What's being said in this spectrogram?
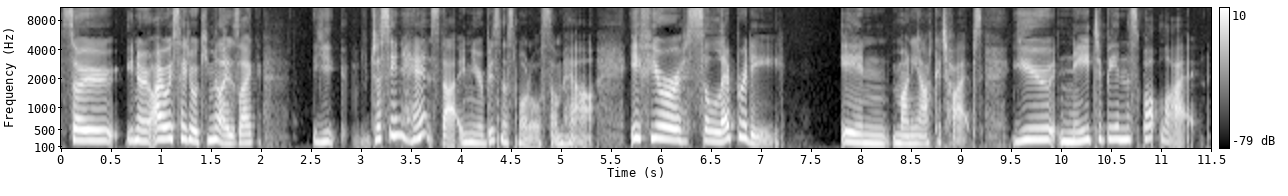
So, you know, I always say to accumulators, like, you just enhance that in your business model somehow. If you're a celebrity in money archetypes, you need to be in the spotlight.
